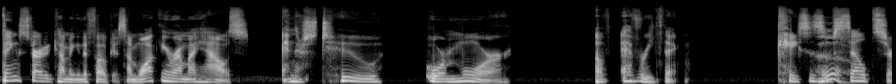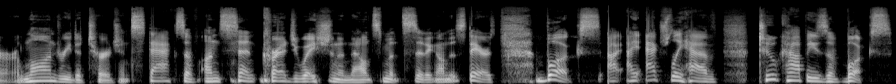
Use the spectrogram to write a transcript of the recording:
things started coming into focus. I'm walking around my house, and there's two or more of everything cases Oh. of seltzer, laundry detergent, stacks of unsent graduation announcements sitting on the stairs, books. I, I actually have two copies of books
